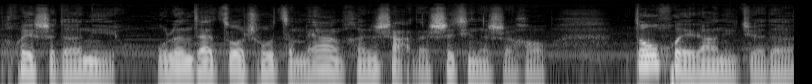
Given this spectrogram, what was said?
会使得你无论在做出怎么样很傻的事情的时候，都会让你觉得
